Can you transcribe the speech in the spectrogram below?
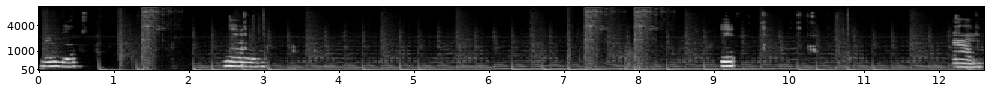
there we go. No. Okay. Um.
